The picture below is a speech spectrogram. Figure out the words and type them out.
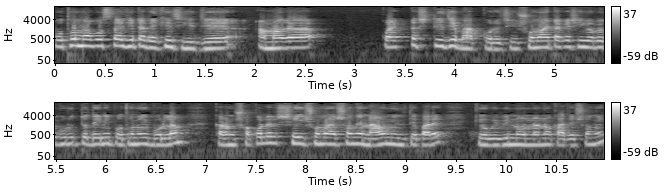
প্রথম অবস্থায় যেটা দেখেছি যে আমরা কয়েকটা স্টেজে ভাগ করেছি। সময়টাকে সেইভাবে গুরুত্ব দেয়নি প্রথমেই বললাম, কারণ সকলের সেই সময়ের সঙ্গে নাও মিলতে পারে, কেউ বিভিন্ন অন্যান্য কাজের সঙ্গে।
